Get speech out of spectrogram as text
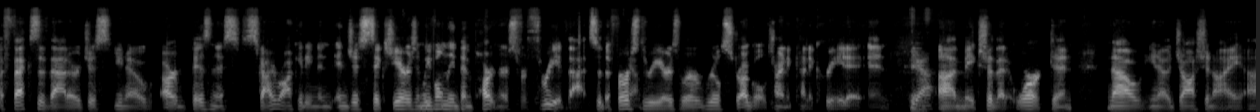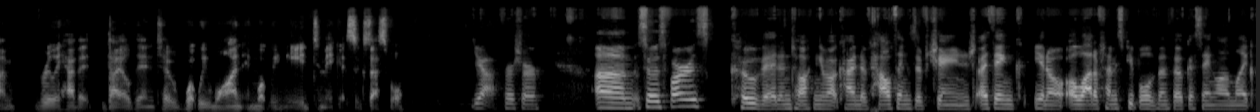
effects of that are just you know our business skyrocketing in, in just six years and we've only been partners for three of that. So the first three years were a real struggle trying to kind of create it and yeah. uh, make sure that it worked and now you know josh and i um, really have it dialed into what we want and what we need to make it successful. Yeah, for sure. Um, so as far as COVID and talking about kind of how things have changed, I think, you know, a lot of times people have been focusing on like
